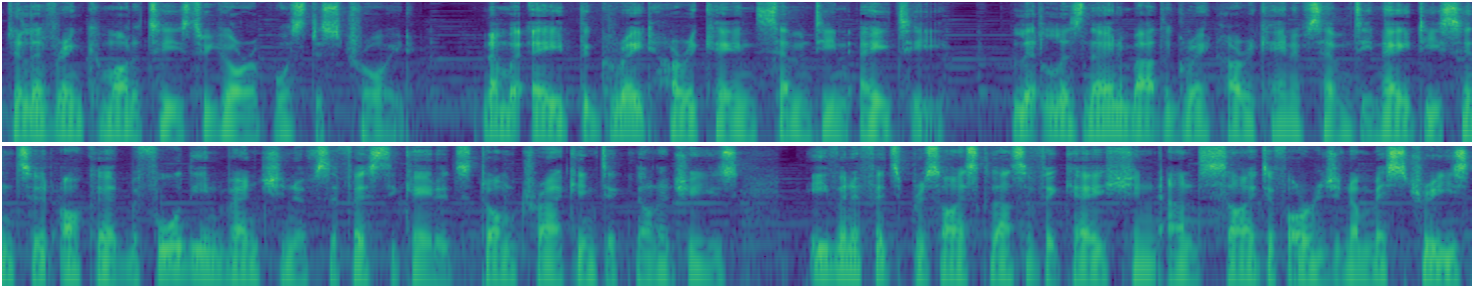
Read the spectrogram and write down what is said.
delivering commodities to Europe was destroyed. Number 8. The Great Hurricane 1780. Little is known about the Great Hurricane of 1780 since it occurred before the invention of sophisticated storm tracking technologies. Even if its precise classification and site of origin are mysteries,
